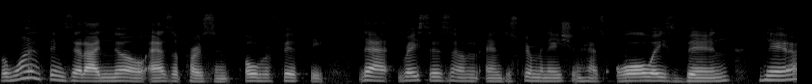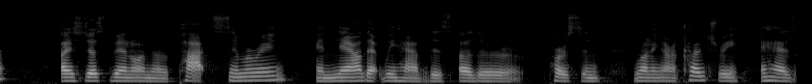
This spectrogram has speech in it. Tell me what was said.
But one of the things that I know as a person over 50, that racism and discrimination has always been there. It's just been on the pot simmering. And now that we have this other person running our country, it has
